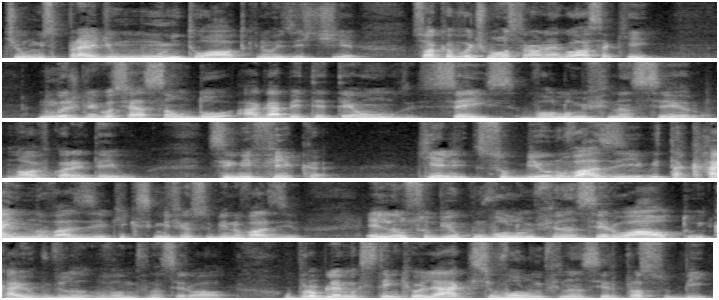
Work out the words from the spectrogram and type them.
tinha um spread muito alto que não existia. Só que eu vou te mostrar um negócio aqui. Número de negociação do HBTT11, 6. Volume financeiro, 941. Significa que ele subiu no vazio e está caindo no vazio. O que, que significa subir no vazio? Ele não subiu com volume financeiro alto e caiu com volume financeiro alto. O problema que você tem que olhar é que se o volume financeiro para subir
